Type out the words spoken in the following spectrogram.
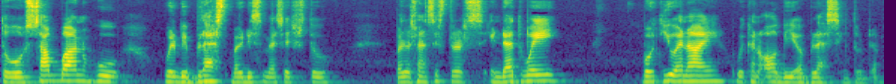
to someone who will be blessed by this message too. Brothers and sisters, in that way, both you and I, we can all be a blessing to them.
